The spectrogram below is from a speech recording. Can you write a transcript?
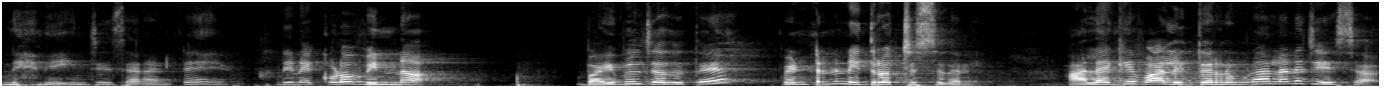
నేనేం చేశానంటే నేను ఎక్కడో విన్నా బైబిల్ చదివితే వెంటనే నిద్ర వచ్చేస్తుందని. అలాగే వాళ్ళిద్దరిని కూడా అలానే చేశా.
